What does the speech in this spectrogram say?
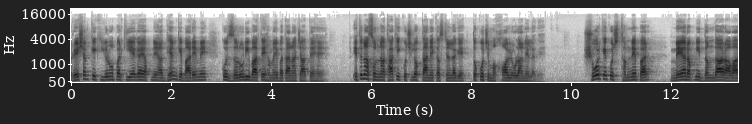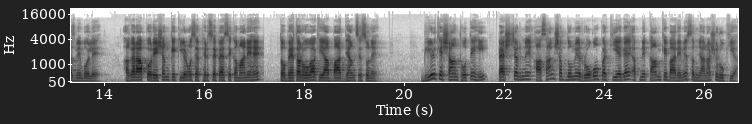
रेशम के कीड़ों पर किए गए अपने अध्ययन के बारे में कुछ ज़रूरी बातें हमें बताना चाहते हैं। इतना सुनना था कि कुछ लोग ताने कसने लगे तो कुछ मखौल उड़ाने लगे। शोर के कुछ थमने पर मेयर अपनी दमदार आवाज़ में बोले, अगर आपको रेशम के कीड़ों से फिर से पैसे कमाने हैं तो बेहतर होगा कि आप बात ध्यान से सुने। भीड़ के शांत होते ही पैश्चर ने आसान शब्दों में रोगों पर किए गए अपने काम के बारे में समझाना शुरू किया।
